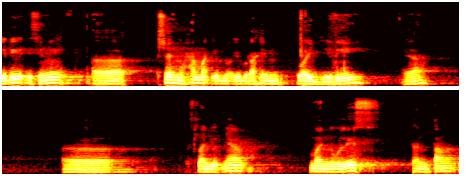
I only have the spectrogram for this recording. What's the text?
Jadi di sini eh, Syekh Muhammad Ibnu Ibrahim Tuwaijiri, ya, eh, selanjutnya menulis tentang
